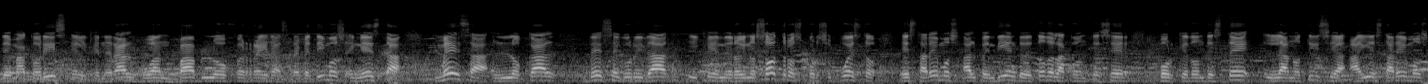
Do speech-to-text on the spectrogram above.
de Macorís, el general Juan Pablo Ferreiras. Repetimos, en esta mesa local de seguridad y género. Y nosotros, por supuesto, estaremos al pendiente de todo el acontecer, porque donde esté la noticia, ahí estaremos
